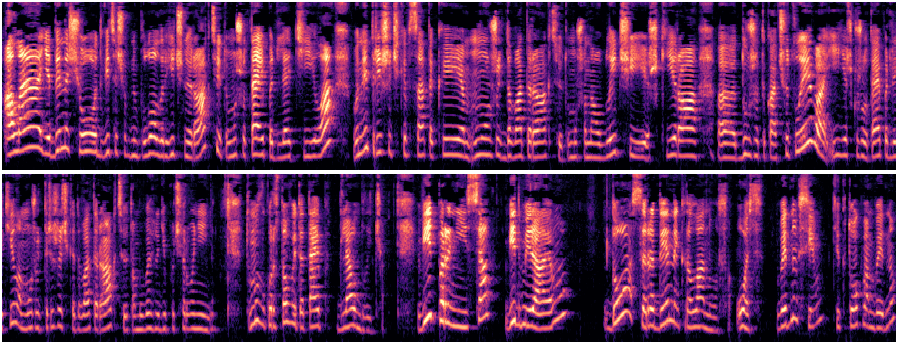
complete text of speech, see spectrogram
Але єдине, що дивіться, щоб не було алергічної реакції, тому що тейпи для тіла вони трішечки все-таки можуть давати реакцію, тому що на обличчі шкіра е, дуже така чутлива, і я ж кажу, тейпи для тіла можуть трішечки давати реакцію там у вигляді почервоніння. Тому використовуйте тайп для обличчя. Від перенісся відміряємо до середини крила носа. Ось, видно всім? Тік-ток вам видно?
